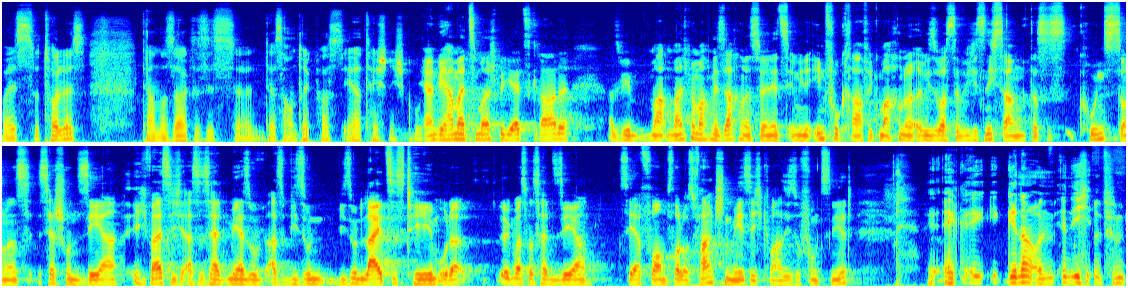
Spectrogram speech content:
weil es so toll ist. Der andere sagt, es ist, äh, der Soundtrack passt eher technisch gut. Ja, und wir haben halt zum Beispiel jetzt gerade, also wir, manchmal machen wir Sachen, dass wir jetzt irgendwie eine Infografik machen oder irgendwie sowas, da würde ich jetzt nicht sagen, das ist Kunst, sondern es ist ja schon sehr, ich weiß nicht, also es ist halt mehr so, also wie so ein, wie so ein Leitsystem oder irgendwas, was halt sehr, sehr formvolles Function-mäßig quasi so funktioniert. Äh, äh, genau, und ich, für,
